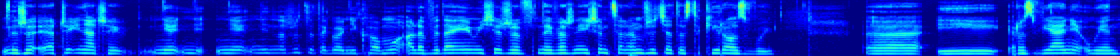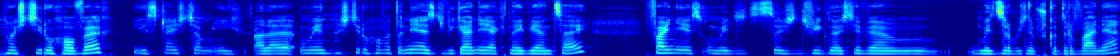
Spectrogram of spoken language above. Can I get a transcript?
że raczej inaczej, nie, nie, nie, nie narzucę tego nikomu, ale wydaje mi się, że najważniejszym celem życia to jest taki rozwój. E, I rozwijanie umiejętności ruchowych jest częścią ich, ale umiejętności ruchowe to nie jest dźwiganie jak najwięcej. Fajnie jest umieć coś dźwignąć, nie wiem, umieć zrobić na przykład rwanie.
